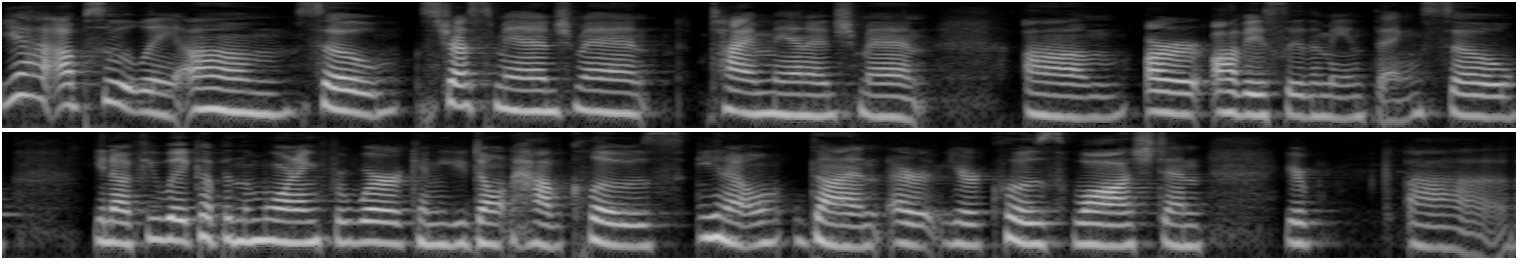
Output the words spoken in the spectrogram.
Yeah, absolutely. Um, so stress management, time management um, are obviously the main things. So, you know, if you wake up in the morning for work and you don't have clothes, you know, done or your clothes washed and your uh,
